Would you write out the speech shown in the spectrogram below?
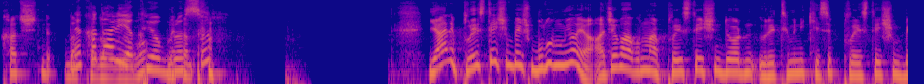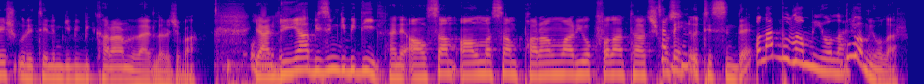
kaç Ne dakikada kadar bu? yakıyor Ne burası? Yani PlayStation 5 bulunmuyor ya. Acaba bunlar PlayStation 4'ün üretimini kesip PlayStation 5 üretelim gibi bir karar mı verdiler acaba? Yani Olabilir. dünya bizim gibi değil. Hani alsam almasam param var yok falan tartışmasının Tabii. ötesinde Onlar bulamıyorlar. bulamıyorlar.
